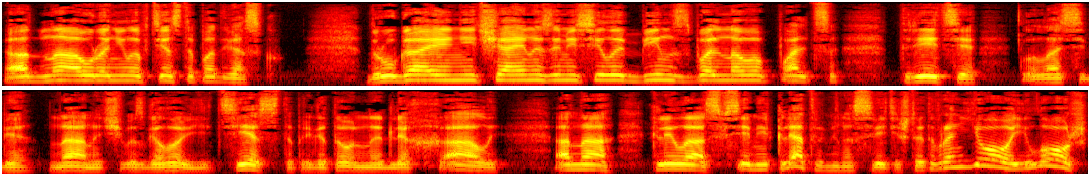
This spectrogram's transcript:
Одна уронила в тесто подвязку, другая нечаянно замесила бинт с больного пальца, третья клала себе на ночь в изголовье тесто, приготовленное для халы. Она клялась всеми клятвами на свете, что это вранье и ложь.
